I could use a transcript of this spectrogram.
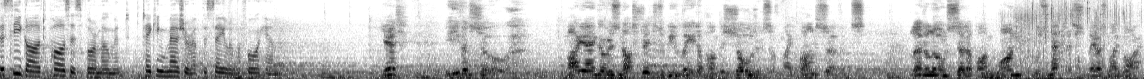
The sea god pauses for a moment, taking measure of the sailor before him. Yet, even so, my anger is not fit to be laid upon the shoulders of my bondservants, let alone set upon one whose necklace bears my mark.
